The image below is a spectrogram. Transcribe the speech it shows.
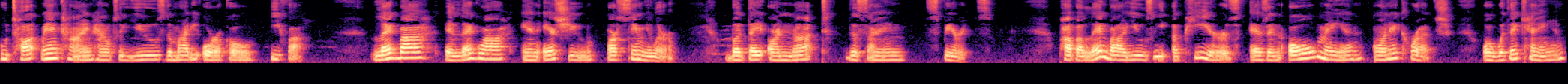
who taught mankind how to use the mighty oracle Ifa. Legba, Elegua, and Eshu are similar, but they are not the same spirits. Papa Legba usually appears as an old man on a crutch or with a cane,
